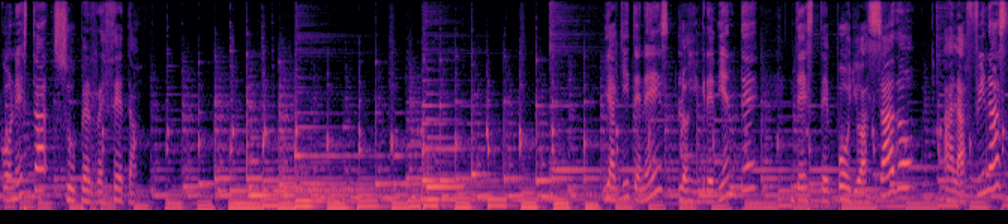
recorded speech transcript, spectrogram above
con esta super receta. Y aquí tenéis los ingredientes de este pollo asado a las finas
